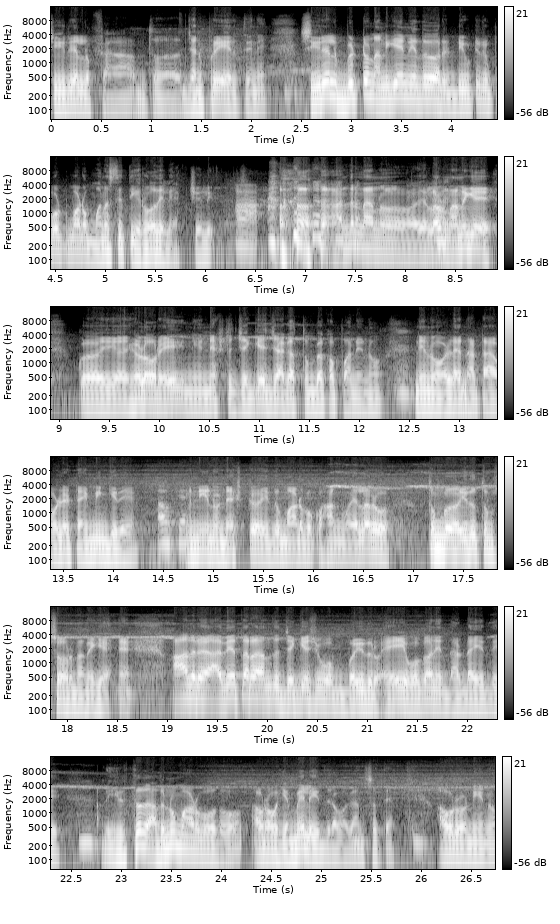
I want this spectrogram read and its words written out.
ಸೀರಿಯಲ್ ಫ್ಯಾ ಜನಪ್ರಿಯ ಇರ್ತೀನಿ. ಸೀರಿಯಲ್ ಬಿಟ್ಟು ನನಗೇನಿದು ಡ್ಯೂಟಿ ರಿಪೋರ್ಟ್ ಮಾಡೋ ಮನಸ್ಥಿತಿ ಇರೋದಿಲ್ಲ ಆ್ಯಕ್ಚುಲಿ ಅಂದರೆ ನಾನು ಎಲ್ಲರೂ ನನಗೆ ಹೇಳೋರಿ ನೀನು ನೆಕ್ಸ್ಟ್ ಜಗ್ಗೆ ಜಾಗ ತುಂಬಬೇಕಪ್ಪ ನೀನು. ನೀನು ಒಳ್ಳೆ ನಟ ಒಳ್ಳೆ ಟೈಮಿಂಗ್ ಇದೆ. ನೀನು ನೆಕ್ಸ್ಟ್ ಇದು ಮಾಡಬೇಕು ಹಂಗೆ ಎಲ್ಲರೂ ತುಂಬ ಇದು ತುಂಬಿಸೋರು ನನಗೆ ಆದರೆ ಅದೇ ಥರ ಅಂತ ಜಗ್ಗೇಶ್ ಒಬ್ಬ ಬೈದರು ಏಯ್ ಹೋಗೋ ನೀ ದಡ್ಡ ಇದ್ದಿ. ಅದು ಇರ್ತದೆ ಅದನ್ನು ಮಾಡ್ಬೋದು. ಅವ್ರು ಅವಾಗ ಎಂ ಎಲ್ ಎ ಇದ್ರು ಅವಾಗ ಅನಿಸುತ್ತೆ. ಅವರು ನೀನು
